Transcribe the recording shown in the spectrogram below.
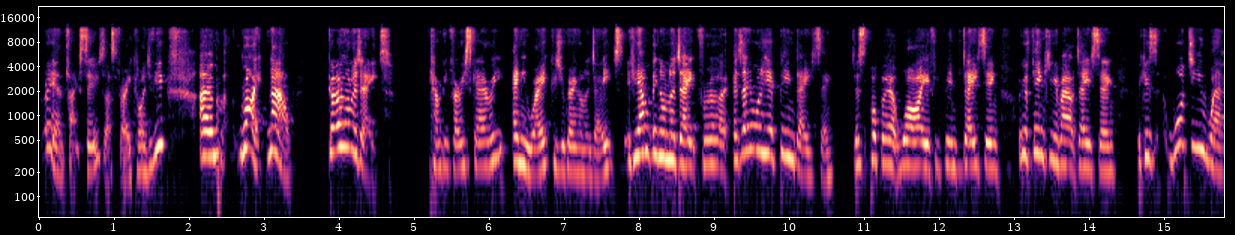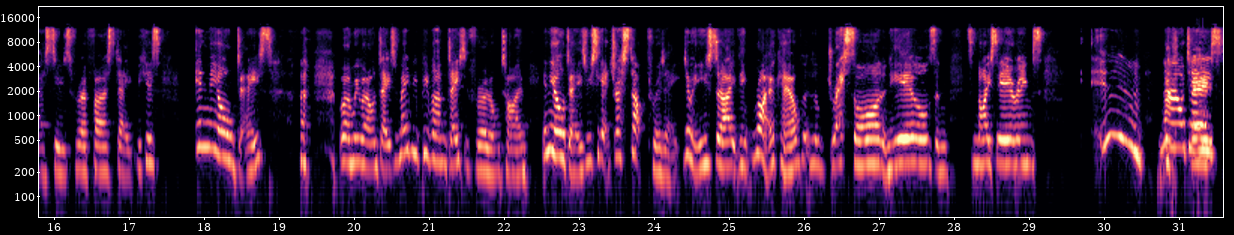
Brilliant, thanks, Suze. That's very kind of you. Um, right now, going on a date can be very scary anyway because you're going on a date. If you haven't been on a date for, a, has anyone here been dating? Just pop out why if you've been dating or you're thinking about dating. Because what do you wear, Suze, for a first date? Because in the old days, when we went on dates, maybe people haven't dated for a long time. In the old days, we used to get dressed up for a date. Didn't we? we used to like think, right, okay, I'll put a little dress on and heels and some nice earrings. Mm, nowadays,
